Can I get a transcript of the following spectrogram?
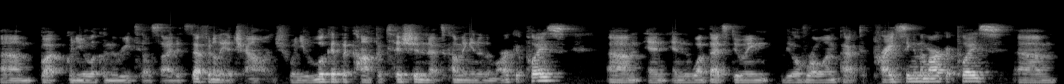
Um, but when you look on the retail side, it's definitely a challenge. When you look at the competition that's coming into the marketplace um, and, and what that's doing, the overall impact of pricing in the marketplace, um,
